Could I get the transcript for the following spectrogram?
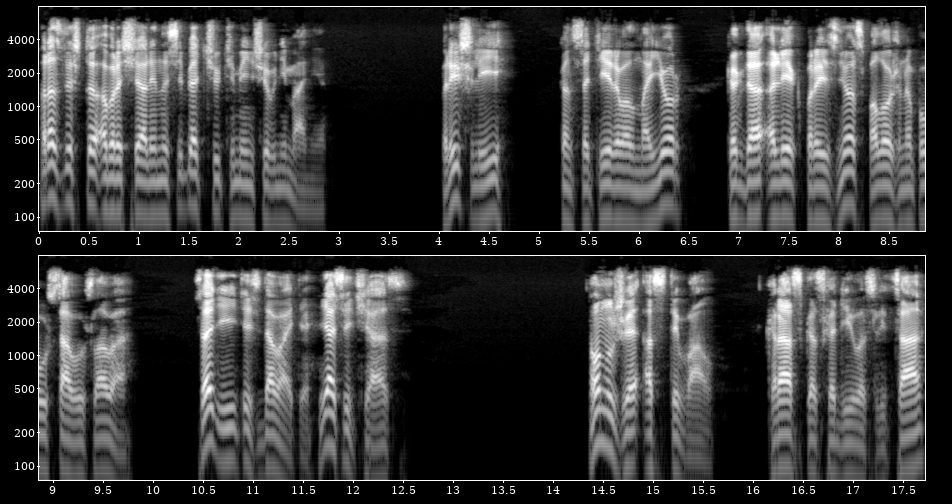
разве что обращали на себя чуть меньше внимания. «Пришли», — констатировал майор, когда Олег произнес положенные по уставу слова. «Садитесь давайте, я сейчас». Он уже остывал. Краска сходила с лица,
